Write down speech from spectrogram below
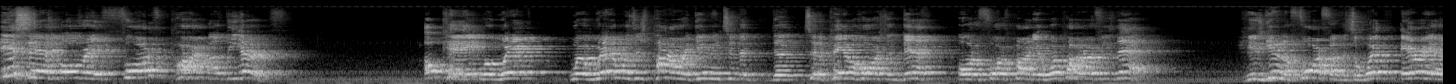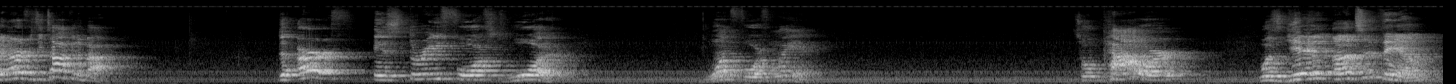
it says over a fourth part of the earth. Okay, well where, well, where was this power given to the, the to the pale horse and death or the fourth part of What part of earth is that? He's given a fourth of it, so what area of the earth is he talking about? The earth is three-fourths water, one-fourth land. So power was given unto them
